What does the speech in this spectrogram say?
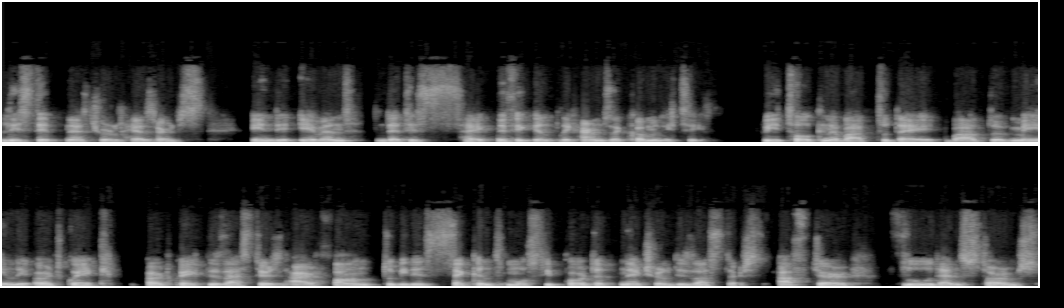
listed natural hazards in the event that is significantly harms a community. We're talking about today about mainly earthquake. Earthquake disasters are found to be the second most reported natural disasters after flood and storms,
